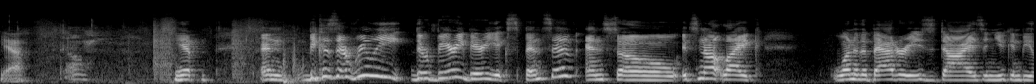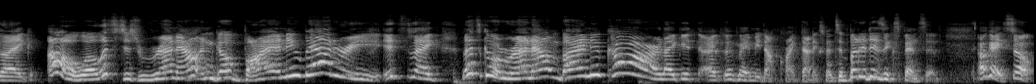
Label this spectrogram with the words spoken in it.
Yeah. So Yep. And because they're really they're very very expensive and so it's not like one of the batteries dies and you can be like, "Oh, well, let's just run out and go buy a new battery." It's like, "Let's go run out and buy a new car." Like it uh, maybe not quite that expensive, but it is expensive. Okay, so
